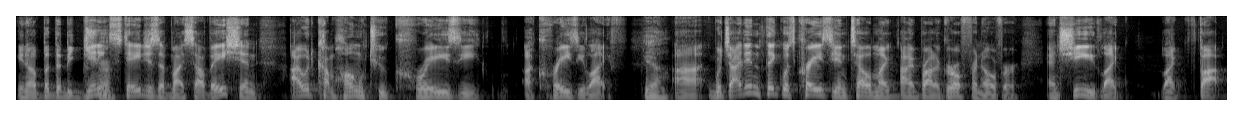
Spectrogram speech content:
You know, but the beginning stages of my salvation, I would come home to crazy a crazy life. Yeah. Uh, which I didn't think was crazy until my I brought a girlfriend over and she like like thought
